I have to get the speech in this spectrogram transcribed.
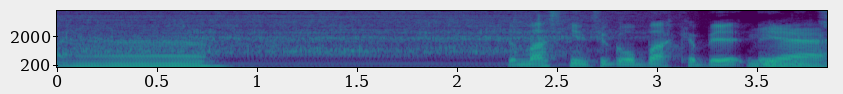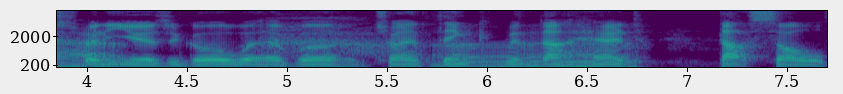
Uh, So I'm asking you to go back a bit, maybe Yeah. 20 years ago, or whatever. Try and think with that head, Uh, that soul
